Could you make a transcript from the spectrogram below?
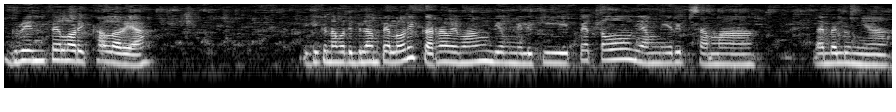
green peloric color ya. Jadi kenapa dibilang peloric? Karena memang dia memiliki petal yang mirip sama labellumnya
